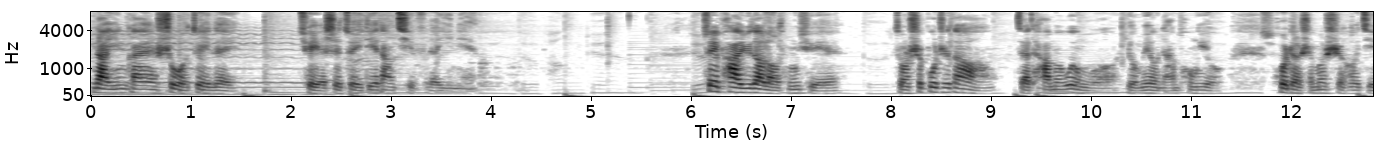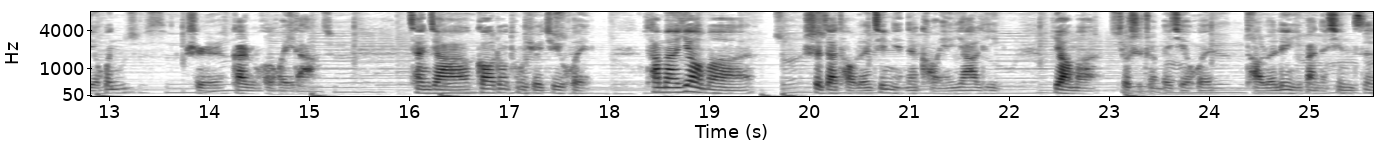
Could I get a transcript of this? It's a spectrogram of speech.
那应该是我最累。却也是最跌宕起伏的一年，最怕遇到老同学，总是不知道在他们问我有没有男朋友，或者什么时候结婚时该如何回答。参加高中同学聚会，他们要么是在讨论今年的考研压力，要么就是准备结婚，讨论另一半的薪资、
